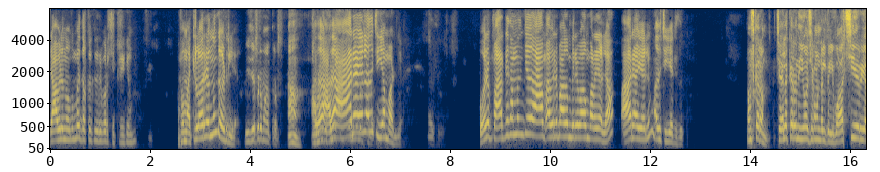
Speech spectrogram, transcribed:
രാവിലെ നോക്കുമ്പോൾ ഇതൊക്കെ കീറിപ്പറിച്ചിട്ടിരിക്കുന്നു അപ്പൊ മറ്റുള്ളവരൊന്നും കേടില്ല. ബി ജെ പിയുടെ മാത്രം? ആ അത് അത് ആരായാലും അത് ചെയ്യാൻ പാടില്ല. ഓരോ പാർട്ടി സംബന്ധിച്ച് അവരുടെ ഭാഗം പിരഭാഗം പറയല്ല. ആരായാലും അത് ചെയ്യരുത്. നമസ്കാരം. ചേലക്കര നിയോജക മണ്ഡലത്തിൽ വാശിയേറിയ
